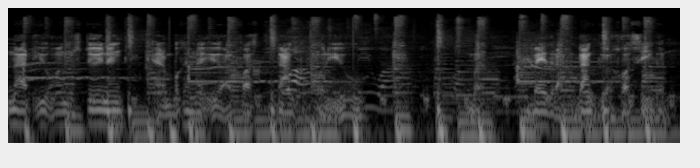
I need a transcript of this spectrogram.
naar uw ondersteuning en beginnen u alvast te danken voor uw bijdrage. Dank u. God zegen.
